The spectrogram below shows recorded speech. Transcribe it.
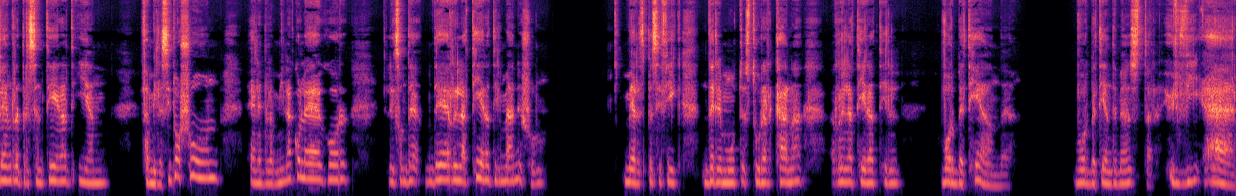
vem representerad i en familjesituation eller bland mina kollegor. Liksom det, det är relaterat till människor. Mer specifikt däremot Stora Arkana relaterat till vår beteende. Vår beteendemönster. Hur vi är.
